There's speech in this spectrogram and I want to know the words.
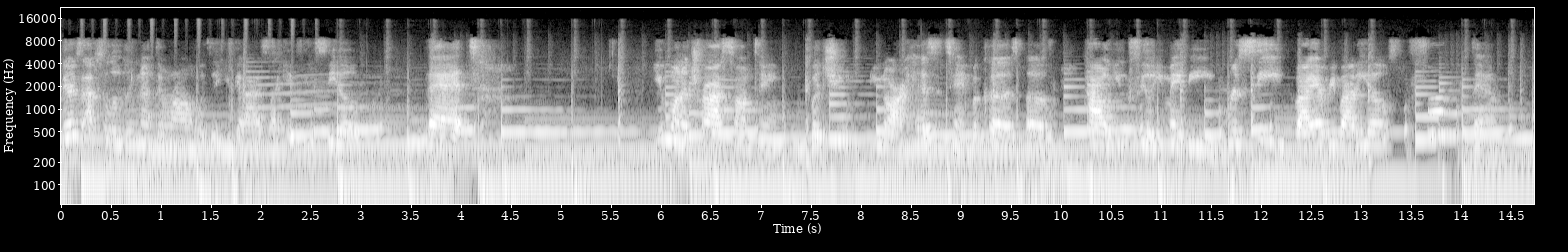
There's absolutely nothing wrong with it, you guys. Like if you feel that you want to try something, but you you know are hesitant because of how you feel you may be received by everybody else, fuck them.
